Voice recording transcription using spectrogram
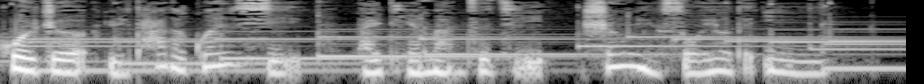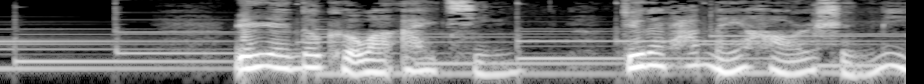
或者与他的关系来填满自己生命所有的意义。人人都渴望爱情，觉得它美好而神秘，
